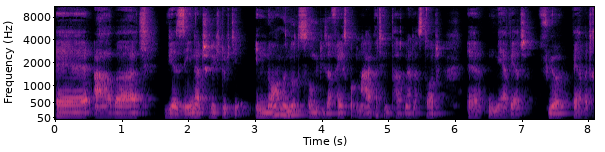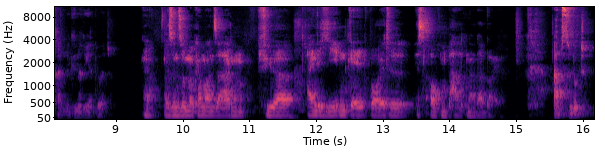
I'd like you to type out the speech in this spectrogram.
äh, aber wir sehen natürlich durch die enorme Nutzung dieser Facebook-Marketing-Partner, dass dort äh, ein Mehrwert für Werbetreibende generiert wird. Ja, also in Summe kann man sagen, für eigentlich jeden Geldbeutel ist auch ein Partner dabei. Absolut.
